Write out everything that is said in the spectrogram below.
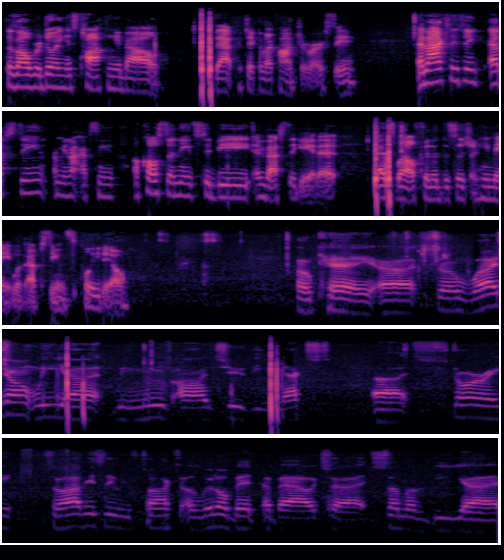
because all we're doing is talking about that particular controversy. And I actually think Epstein, I mean, not Epstein, Acosta needs to be investigated as well for the decision he made with Epstein's plea deal. Okay, uh, so why don't we uh, we move on to the next uh, story? So obviously we've talked a little bit about uh, some of the uh,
